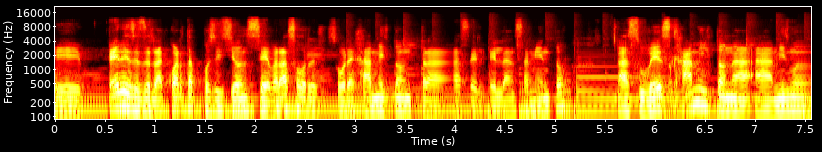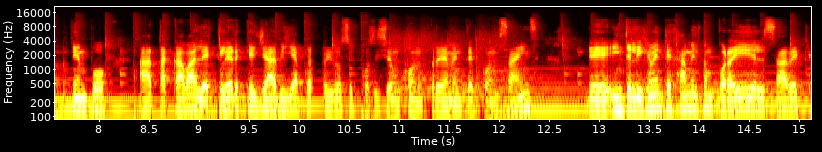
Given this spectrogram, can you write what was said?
Eh, Pérez desde la cuarta posición se va sobre, sobre Hamilton tras el, lanzamiento. A su vez, Hamilton al mismo tiempo atacaba a Leclerc que ya había perdido su posición con, previamente con Sainz. Eh, inteligentemente Hamilton por ahí él sabe que,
